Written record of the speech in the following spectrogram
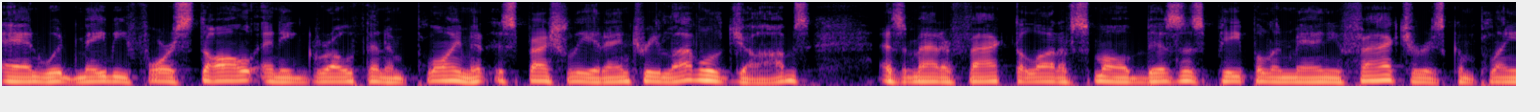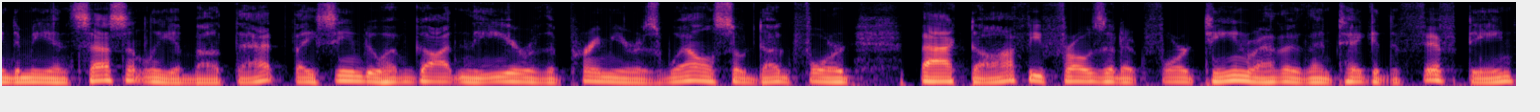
and would maybe forestall any growth in employment, especially at entry level jobs. As a matter of fact, a lot of small business people and manufacturers complained to me incessantly about that. They seem to have gotten the ear of the premier as well. So Doug Ford backed off. He froze it at 14 rather than take it to 15.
